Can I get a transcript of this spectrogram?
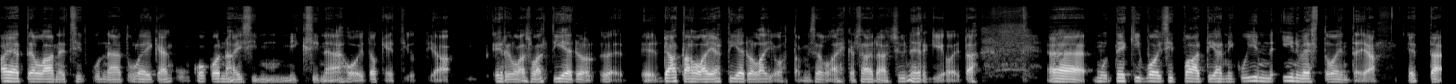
ajatellaan, että sitten kun nämä tulee ikään kuin kokonaisimmiksi nämä hoitoketjut ja erilaisella tiedo, datalla ja tiedolla johtamisella ehkä saadaan synergioita, mutta nekin voi sitten vaatia niin kuin in, investointeja, että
